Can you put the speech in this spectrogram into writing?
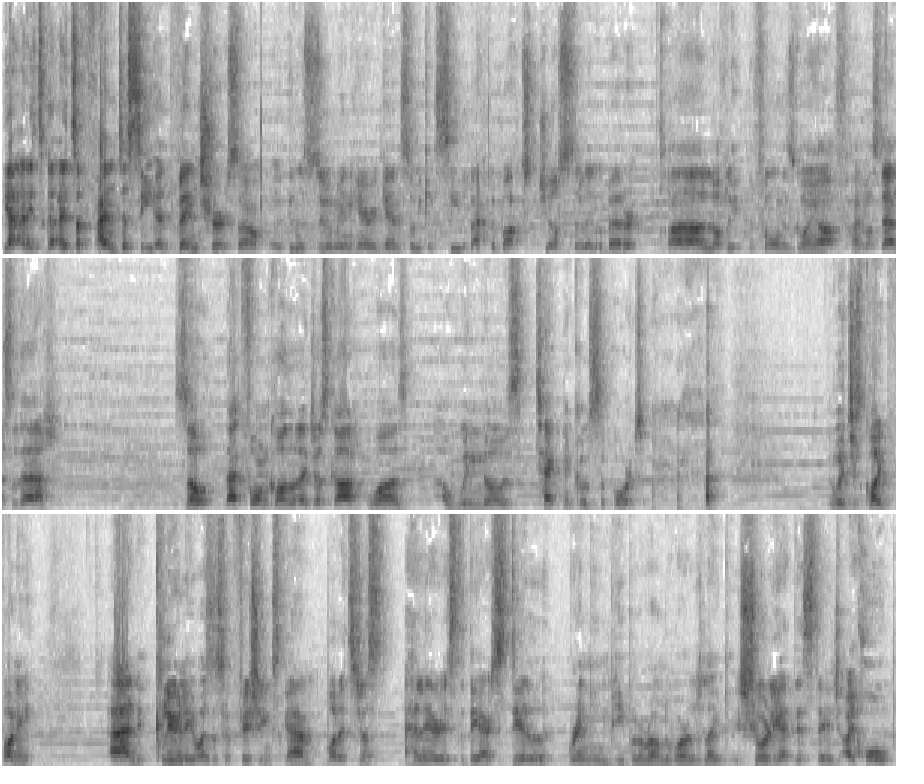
Yeah, and it's got it's a fantasy adventure. So I'm gonna zoom in here again so we can see the back of the box just a little better. Ah, lovely. The phone is going off. I must answer that. So that phone call that I just got was a Windows technical support, which is quite funny and clearly was a phishing scam but it's just hilarious that they are still ringing people around the world. Like surely at this stage I hope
